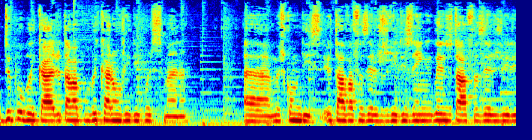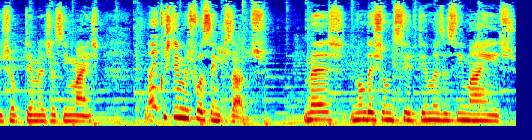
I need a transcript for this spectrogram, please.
de publicar, eu estava a publicar um vídeo por semana. Uh, mas como disse, eu estava a fazer os vídeos em inglês, eu estava a fazer os vídeos sobre temas assim mais. Não é que os temas fossem pesados, mas não deixam de ser temas assim mais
